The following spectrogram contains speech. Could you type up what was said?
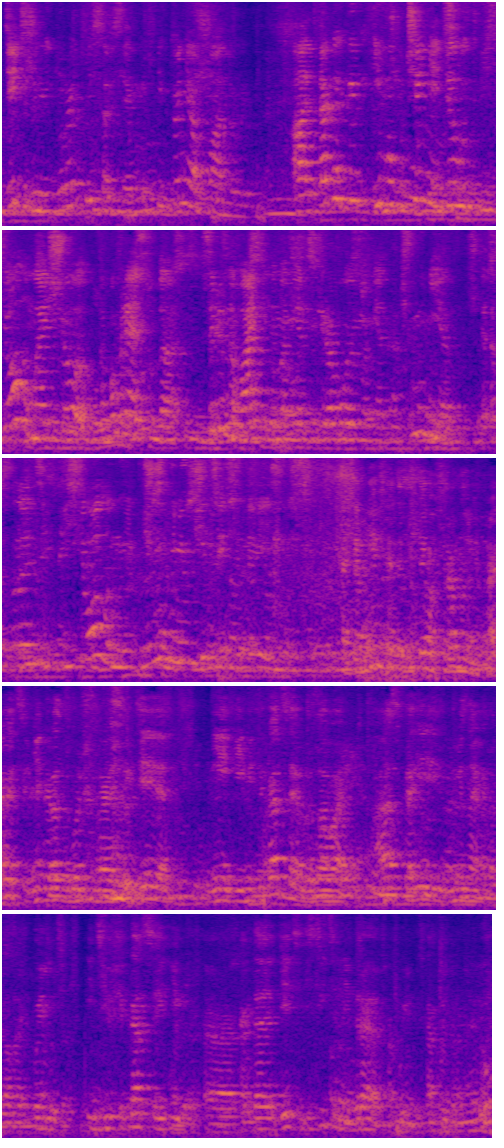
Дети же не дураки совсем, их никто не обманывает. А так как их, им обучение делают веселым, а еще добавляют туда соревновательный момент, игровой момент, почему нет? Это становится веселым, и почему бы не учиться, если это весело? Хотя мне вся эта система все равно не нравится, мне гораздо больше нравится идея не геймификации образования, а скорее, ну не знаю, как назвать, какой-нибудь идиофикации игр. Э, Когда дети действительно играют в какую-нибудь компьютерную игру,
